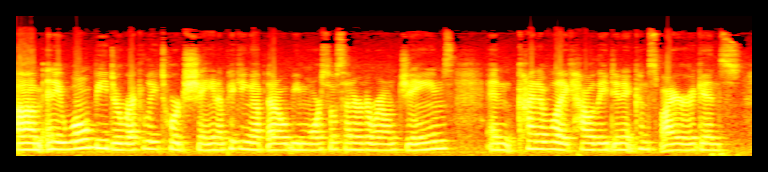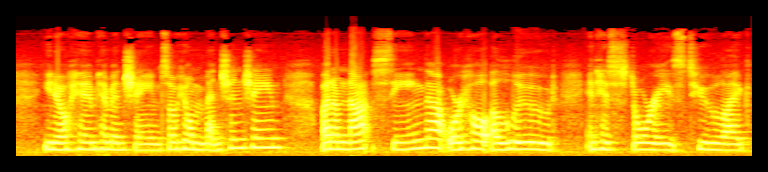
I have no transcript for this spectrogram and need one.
Um, and it won't be directly towards Shane. I'm picking up that it will be more so centered around James and kind of like how they didn't conspire against, you know, him, him and Shane. So he'll mention Shane, but I'm not seeing that or he'll allude in his stories to like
